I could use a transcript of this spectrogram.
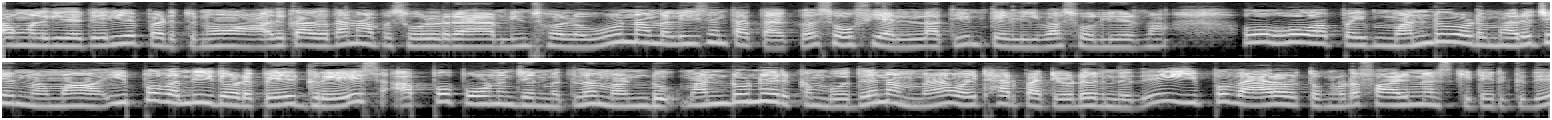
அவங்களுக்கு இதை தெரியப்படுத்தணும். அதுக்காக தான் நான் இப்போ சொல்கிறேன் அப்படின்னு சொல்லவும் நம்ம லீசன் தாத்தாக்கு சோஃபி எல்லாத்தையும் தெளிவாக சொல்லிடுறான் ஓஹோ அப்போ மண்டுவோட மறுஜென்மமா? இப்போ வந்து இதோட பேர் கிரேஸ். அப்போ போன ஜென்மத்தில் மண்டு. மண்டுன்னு இருக்கும்போது நம்ம ஒயிட் ஹேர் பார்ட்டியோட இருந்தது. இப்போ வேற ஒருத்தவங்களோட ஃபாரினர்ஸ் கிட்ட இருக்குது.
